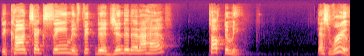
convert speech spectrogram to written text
the context seem and fit the agenda that I have? Talk to me. That's real.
